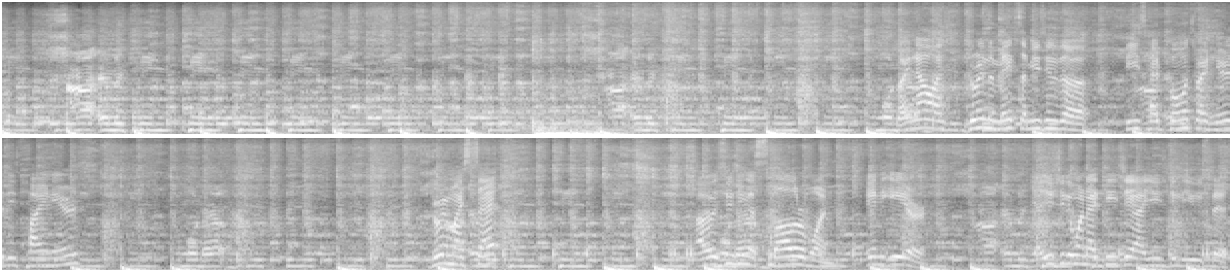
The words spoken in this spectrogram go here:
king. I am the king, king, king, king, king, king, king, king. I am the king, king, king, king. Right now, I'm, during the mix, I'm using the these headphones right here, these Pioneers. come on now. During my set, I was using a smaller one in ear. Yeah, usually when I DJ, I usually use this.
